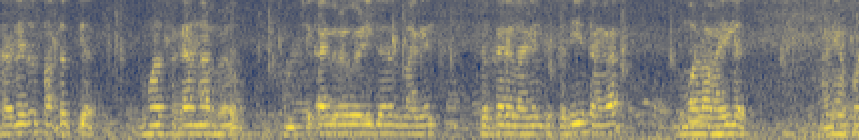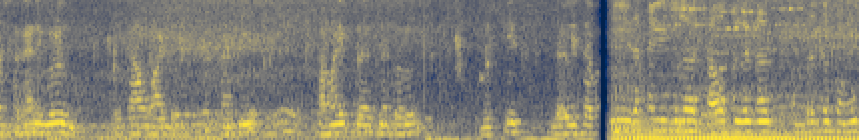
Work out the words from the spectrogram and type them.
करण्याचं सातत्य तुम्हाला सगळ्यांना मिळो तुमची काही वेळोवेळी गरज लागेल सहकार्य लागेल तर कधीही सांगा. तुम्हाला राहीलच. आणि आपण सगळ्यांनी मिळून हे काम वाढण्यासाठी प्रामाणिक प्रयत्न करून नक्कीच दळवी सभा मी रत्नागिरी जिल्हा छावा संघटना संपर्क प्रमुख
